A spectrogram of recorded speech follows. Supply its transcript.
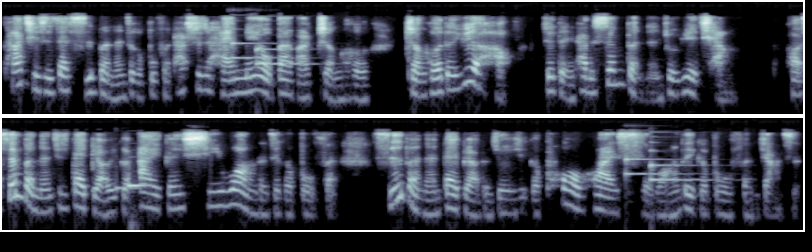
它其实，在死本能这个部分，它是还没有办法整合，整合的越好。就等于它的生本能就越强，好，生本能就是代表一个爱跟希望的这个部分，死本能代表的就是一个破坏死亡的一个部分，这样子。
